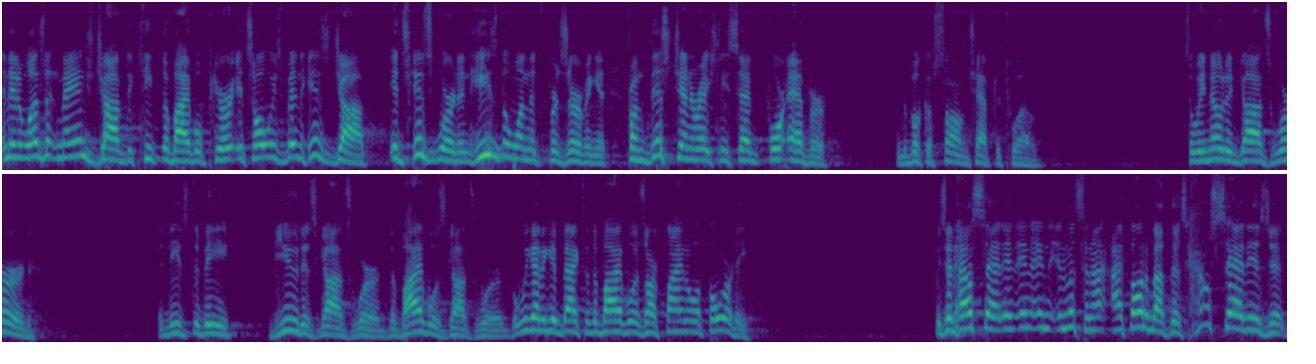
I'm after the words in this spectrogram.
And that it wasn't man's job to keep the Bible pure, it's always been his job. It's his Word, and he's the one that's preserving it. From this generation, he said, forever, in the book of Psalm, chapter 12. So we noted God's Word. It needs to be viewed as God's Word. The Bible is God's Word. But we got to get back to the Bible as our final authority. We said, How sad, and, and, and listen, I, I thought about this. How sad is it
